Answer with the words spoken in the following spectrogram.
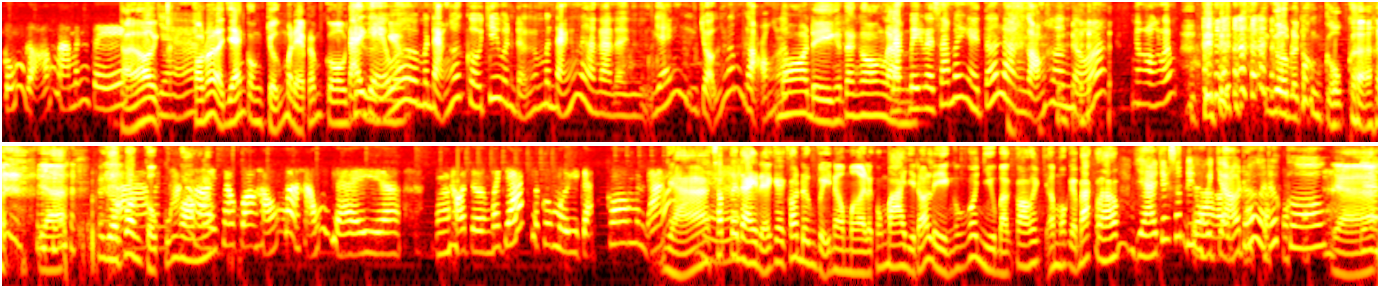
cũng gọn mà Minh Tiền. trời ơi Dạ. con nói là dáng con chuẩn mà đẹp lắm cô tại chứ ghẹo nghe- á Minh Đẳng á cô chứ Minh Đẳng Minh Đẳng là là, là dáng chuẩn lắm gọn lắm body người ta ngon đặc lành biệt là sau mấy ngày tới là gọn hơn nữa ngon lắm gom là con cục à dạ nó gom con cục cũng ngon Ơi, lắm sao con không mà không về à, hội trường ba giác cho cô mười gặp con Minh Đẳng. dạ, Dạ. sắp tới đây để coi có đơn vị nào mời là con ba gì đó liền con có nhiều bà con ở một cái bắc lắm. Dạ chắc sắp đi hội chợ đó rồi đó cô. Dạ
